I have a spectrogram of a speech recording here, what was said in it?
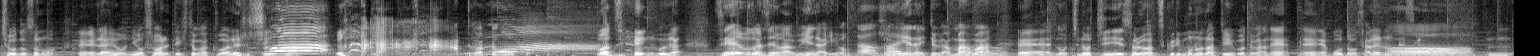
ちょうどその、えーライオンに襲われて人が食われるシーうンでわー。とかって思って。まあ、全部が全部が全部は見えないよ、あはい。見えないというかまあまあ、うんうん。えー後々それは作り物だということがね、えー報道されるんですが、あうん。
